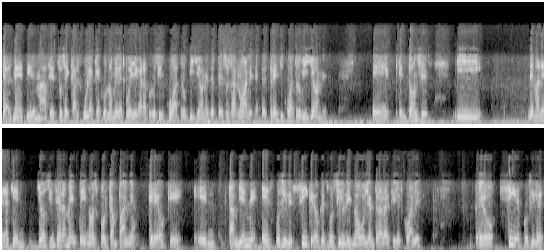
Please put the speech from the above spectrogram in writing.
Internet y demás, esto se calcula que a Colombia le puede llegar a producir 4 billones de pesos anuales, entre 3 y 4 billones. Eh, entonces, y de manera que yo sinceramente, y no es por campaña, creo que también es posible, sí creo que es posible, y no voy a entrar a decirles cuáles, pero sí es posible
